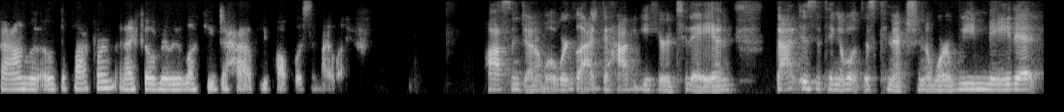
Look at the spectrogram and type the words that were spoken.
found without the platform. And I feel really lucky to have Upopolis in my life. Awesome, Jenna. Well, we're glad to have you here today. And that is the thing about this connection award. We made it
